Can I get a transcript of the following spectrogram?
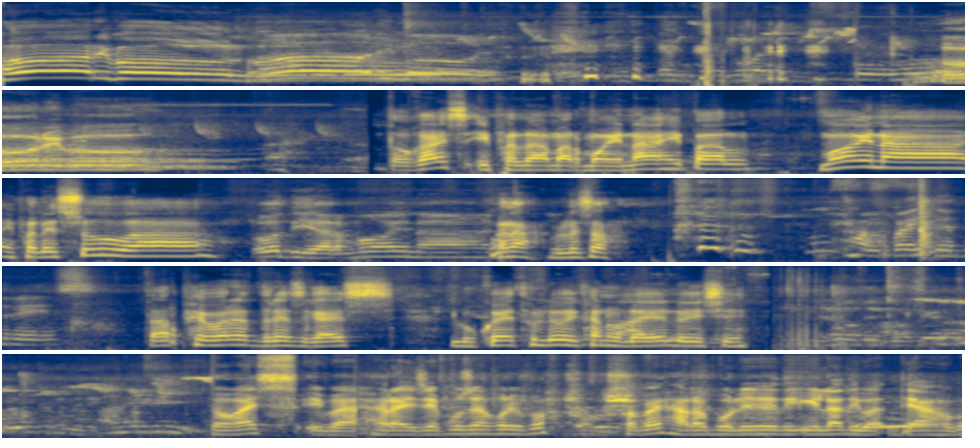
হৰি বল। হৰি বল। তো গাইছ ইফালে আমাৰ মইনা আহি পাল মইনা ইফালে চুৱা অ' দিয়াৰ মই না মইনা বোলে চা ভালো পাইছে ড্ৰেছ তাৰ ফেভাৰেট ড্ৰেছ গাইছ লুকাই থলেও এইখন ওলাইয়ে লৈছে তো গাইছ এইবাৰ ৰাইজে পূজা কৰিব চবেই আৰু বলি ইলা দিবা দিয়া হ'ব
